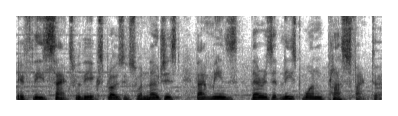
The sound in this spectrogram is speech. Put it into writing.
If these sacks with the explosives were noticed, that means there is at least one plus factor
